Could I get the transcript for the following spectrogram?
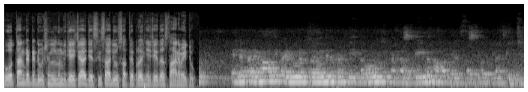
ഭൂത്താൻകെട്ട് ഡിവിഷനിൽ നിന്നും വിജയിച്ച ജെസ്സി സാജു സത്യപ്രതിജ്ഞ ചെയ്ത് സ്ഥാനമേറ്റു. എന്റെ പരമാവധി കഴിവുകൾ പ്രയോജനപ്പെടുത്തി നിർവഹിക്കുമെന്ന് ദൈവനാമത്തിൽ സത്യപ്രതിജ്ഞ ചെയ്യുന്നു.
